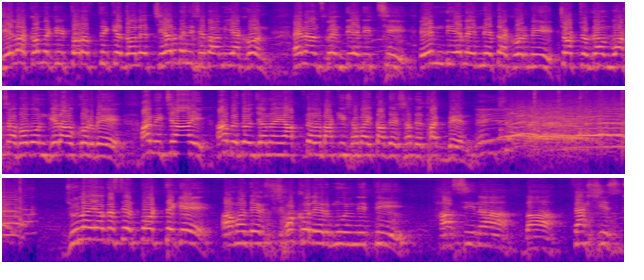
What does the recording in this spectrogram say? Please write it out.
জেলা কমিটির তরফ থেকে দলের চেয়ারম্যান হিসেবে আমি এখন অ্যানাউন্সমেন্ট দিয়ে দিচ্ছি। এনডিএম এর নেতা কর্মী চট্টগ্রাম ওয়াসা ভবন ঘেরাও করবে। আমি চাই আবেদন জানাই আপনারা বাকি সবাই তাদের সাথে থাকবেন। জুলাই আগস্টের পর থেকে আমাদের সকলের মূলনীতি হাসিনা বা ফ্যাসিস্ট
